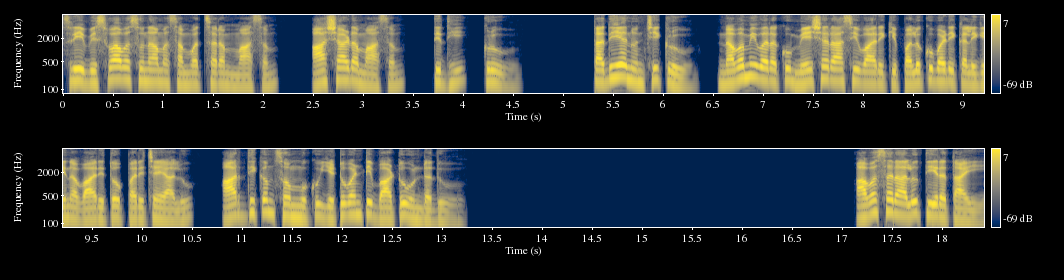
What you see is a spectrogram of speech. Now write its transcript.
శ్రీ విశ్వావసునామ సంవత్సరం మాసం ఆషాఢమాసం తిథి క్రూ తదియ నుంచి క్రూ నవమి వరకు మేషరాశి వారికి పలుకుబడి కలిగిన వారితో పరిచయాలు ఆర్థికం సొమ్ముకు ఎటువంటి బాటు ఉండదు. అవసరాలు తీరతాయి.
